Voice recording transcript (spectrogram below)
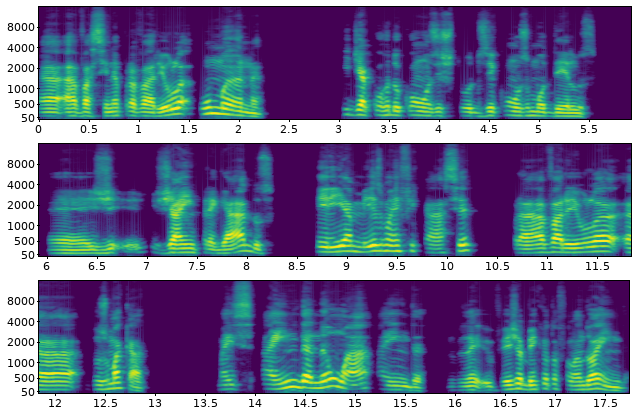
a, a vacina para varíola humana, e de acordo com os estudos e com os modelos é, já empregados teria a mesma eficácia para a varíola uh, dos macacos. Mas ainda não há, ainda, veja bem que eu estou falando ainda,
